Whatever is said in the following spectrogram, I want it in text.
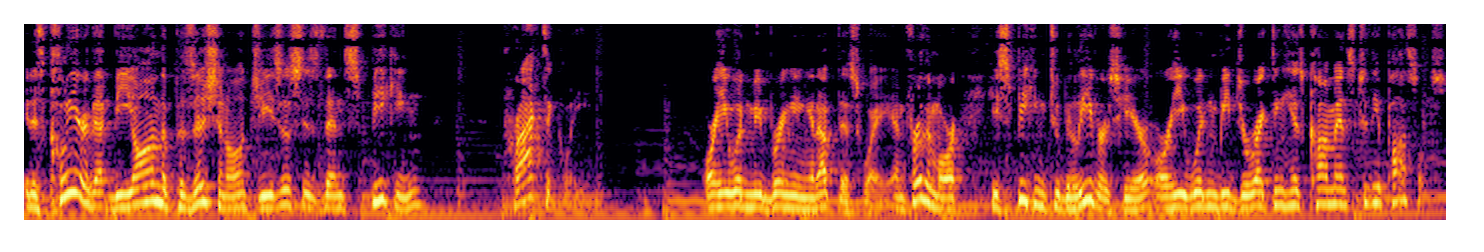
It is clear that beyond the positional, Jesus is then speaking practically or he wouldn't be bringing it up this way. And furthermore, he's speaking to believers here, or he wouldn't be directing his comments to the apostles.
